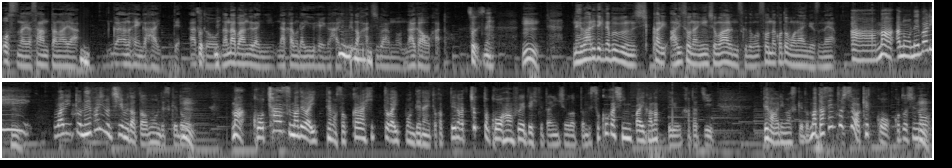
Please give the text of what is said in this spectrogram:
オスナやサンタナやうん、が、あの辺が入って、あと、そうですね7番ぐらいに中村悠平が入ってのうんうんうん8番の長岡と。そうですね。うん。粘り的な部分、しっかりありそうな印象もあるんですけども、そんなこともないんですね。ああ、まあ、あの、粘り、割と粘りのチームだとは思うんですけど、うん。まあ、こう、チャンスまでは行っても、そこからヒットが1本出ないとかっていうのが、ちょっと後半増えてきてた印象だったんで、そこが心配かなっていう形ではありますけど、まあ、打線としては結構今年の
